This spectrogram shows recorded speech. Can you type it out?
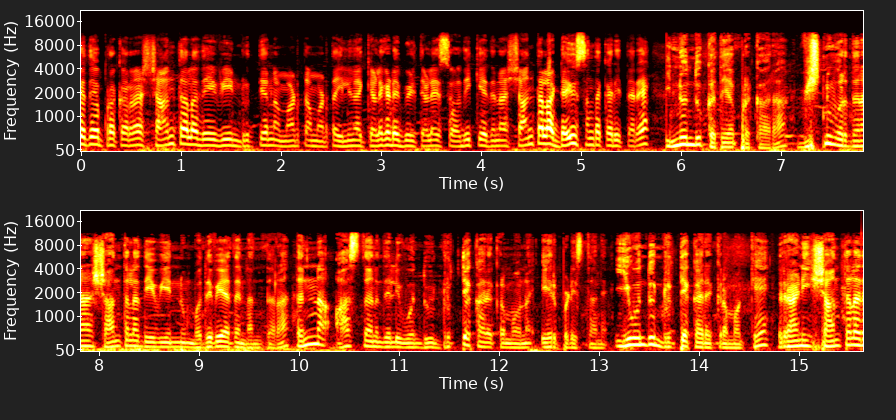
ಕಥೆಯ ಪ್ರಕಾರ ಶಾಂತಲಾ ದೇವಿ ನೃತ್ಯನ ಮಾಡ್ತಾ ಮಾಡ್ತಾ ಇಲ್ಲಿಂದ ಕೆಳಗಡೆ ಬೀಳ್ತಾಳೆ. ಸೊ ಅದಕ್ಕೆ ಇದನ್ನ ಶಾಂತಲಾ ಡೈವ್ಸ್ ಅಂತ ಕರೀತಾರೆ. ಇನ್ನೊಂದು ಕಥೆಯ ಪ್ರಕಾರ ವಿಷ್ಣುವರ್ಧನ ಶಾಂತಲಾ ದೇವಿಯನ್ನು ಮದುವೆಯಾದ ನಂತರ ತನ್ನ ಆಸ್ಥಾನದಲ್ಲಿ ಒಂದು ನೃತ್ಯ ಕಾರ್ಯಕ್ರಮವನ್ನು ಏರ್ಪಡಿಸ್ತಾನೆ. ಈ ಒಂದು ನೃತ್ಯ ಕಾರ್ಯಕ್ರಮಕ್ಕೆ ರಾಣಿ ಶಾಂತಲಾ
